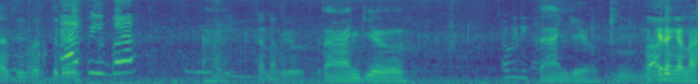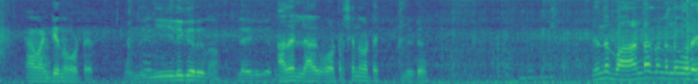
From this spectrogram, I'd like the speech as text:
Happy birthday birthday thank you thank you കണ്ണ. ആ വണ്ടി ഒന്ന് പോട്ടെ അതല്ല ഓട്ടോറിക്ഷ നോട്ടെ ഇതെന്താ ബാണ്ടൊക്കെ ഉണ്ടല്ലോ കുറേ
